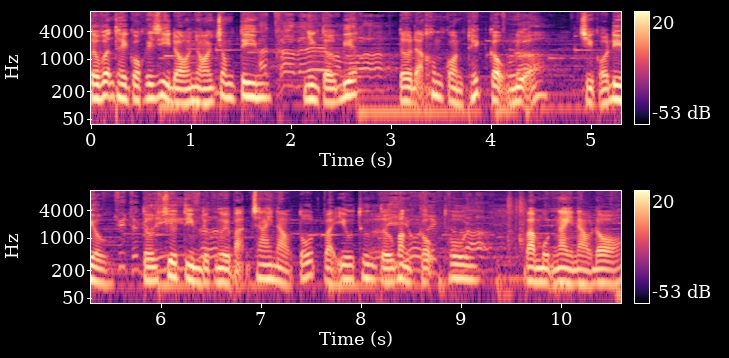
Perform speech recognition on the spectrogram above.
tớ vẫn thấy có cái gì đó nhói trong tim, nhưng tớ biết tớ đã không còn thích cậu nữa. Chỉ có điều, tớ chưa tìm được người bạn trai nào tốt và yêu thương tớ bằng cậu thôi. Và một ngày nào đó,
